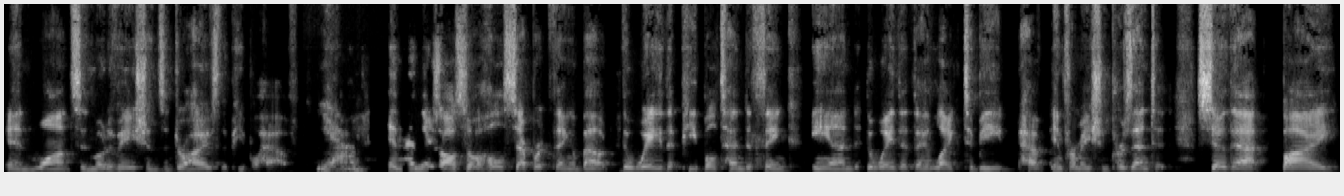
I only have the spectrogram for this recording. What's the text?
and wants and motivations and drives that people have. Yeah. And then there's also a whole separate thing about the way that people tend to think and the way that they like to be have information presented so that by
